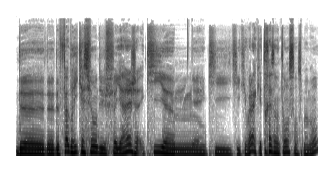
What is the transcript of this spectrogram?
De, de, fabrication du feuillage qui, euh, qui, qui, voilà, qui est très intense en ce moment.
